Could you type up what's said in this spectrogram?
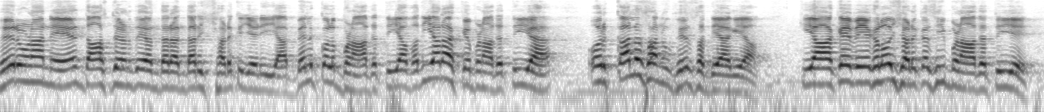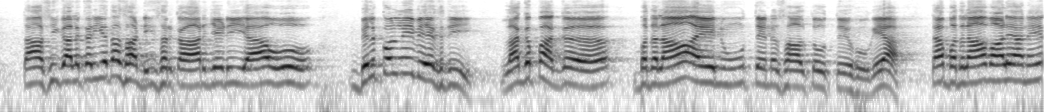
ਫਿਰ ਉਹਨਾਂ ਨੇ 10 ਦਿਨ ਦੇ ਅੰਦਰ ਅੰਦਰ ਸੜਕ ਜਿਹੜੀ ਆ ਬਿਲਕੁਲ ਬਣਾ ਦਿੱਤੀ ਆ, ਵਧੀਆ ਰੱਖ ਕੇ ਬਣਾ ਦਿੱਤੀ ਆ ਔਰ ਕੱਲ ਸਾਨੂੰ ਫਿਰ ਸੱਦਿਆ ਗਿਆ ਕਿ ਆ ਕੇ ਵੇਖ ਲਓ ਸੜਕ ਅਸੀਂ ਬਣਾ ਦਿੱਤੀ ਏ। ਤਾਂ ਅਸੀਂ ਗੱਲ ਕਰੀਏ ਤਾਂ ਸਾਡੀ ਸਰਕਾਰ ਜਿਹੜੀ ਆ ਉਹ ਬਿਲਕੁਲ ਨਹੀਂ ਵੇਖਦੀ। ਲਗਭਗ ਬਦਲਾਅ ਆਏ ਨੂੰ 3 ਸਾਲ ਤੋਂ ਉੱਤੇ ਹੋ ਗਿਆ। ਤਾਂ ਬਦਲਾਅ ਵਾਲਿਆਂ ਨੇ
